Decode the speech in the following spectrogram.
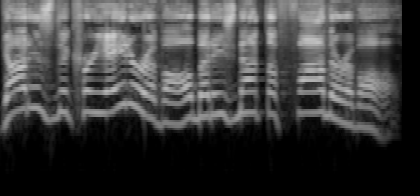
God is the creator of all, but he's not the father of all.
